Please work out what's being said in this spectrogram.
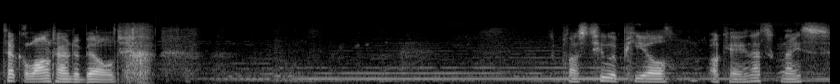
Took a long time to build. Plus two appeal. Okay, that's nice.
